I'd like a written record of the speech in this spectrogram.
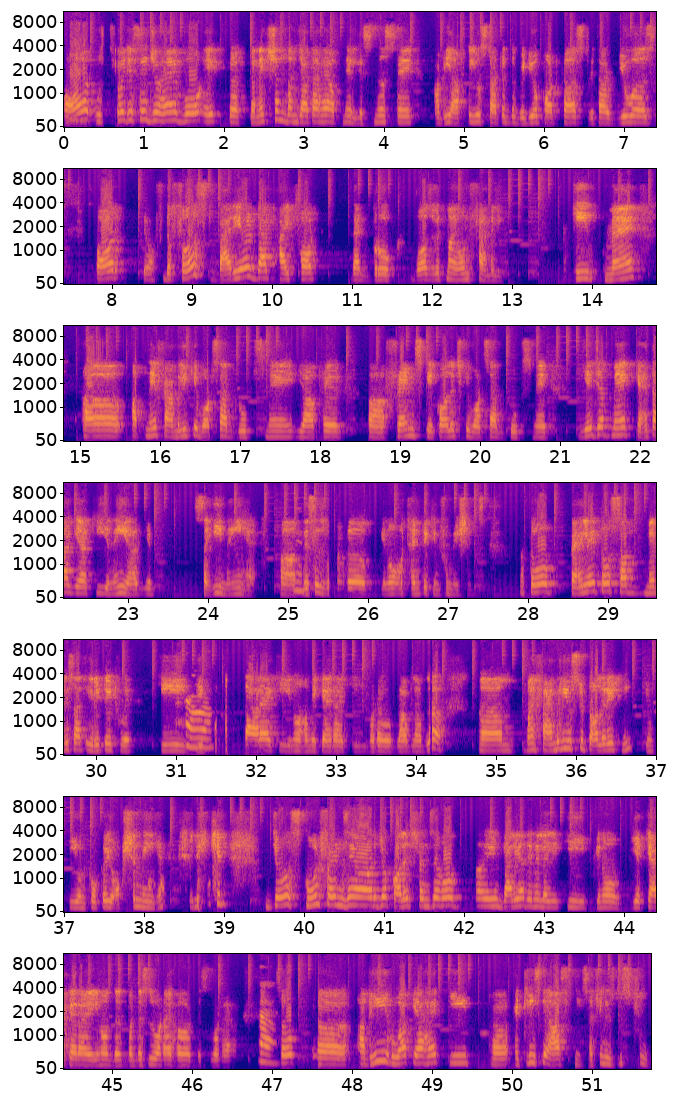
और उसकी वजह से जो है वो एक कनेक्शन बन जाता है अपने लिसनर्स से। अभी after you started the video podcast with our viewers और the first barrier that I thought that broke was with my own family कि मैं अ, अपने फैमिली के व्हाट्सएप ग्रुप्स में या फिर फ्रेंड्स के कॉलेज के व्हाट्सएप ग्रुप्स में ये जब मैं कहता गया कि ये नहीं यार ये सही नहीं है this is what the you know authentic information तो पहले तो सब मेरे साथ इरिटेट हुए कि हाँ। रहा है कि यू नो हमें कह रहा है कि whatever blah blah blah my family use to tolerate me क्योंकि उनको कोई ऑप्शन नहीं है लेकिन जो स्कूल फ्रेंड्स हैं और जो कॉलेज फ्रेंड्स हैं वो गालियाँ देने लगे कि यू नो ये क्या कह रहा है you know but this is what I heard this what I. So अभी हुआ क्या है कि at least they ask me Sachin is this true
